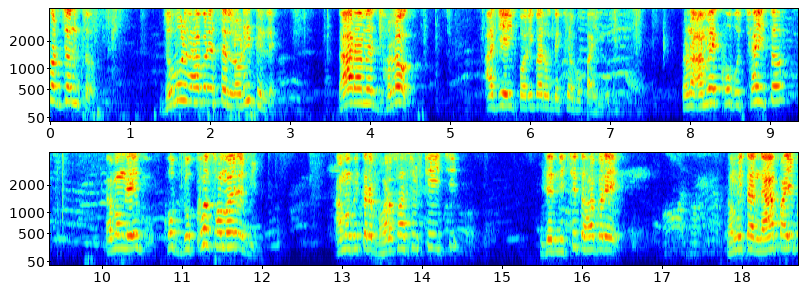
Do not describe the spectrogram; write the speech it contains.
ପର୍ଯ୍ୟନ୍ତ ଯେଉଁଭଳି ଭାବରେ ସେ ଲଢ଼ିଥିଲେ ତାର ଆମେ ଝଲକ ଆଜି ଏଇ ପରିବାର ଦେଖିବାକୁ ପାଇଲୁ ତେଣୁ ଆମେ ଖୁବ୍ ଉତ୍ସାହିତ ଏବଂ ଏଇ ଖୁବ୍ ଦୁଃଖ ସମୟରେ ବି ଆମ ଭିତରେ ଭରସା ସୃଷ୍ଟି ହେଇଛି ଯେ ନିଶ୍ଚିତ ଭାବରେ ନମିତା ନ୍ୟାୟ ପାଇବ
